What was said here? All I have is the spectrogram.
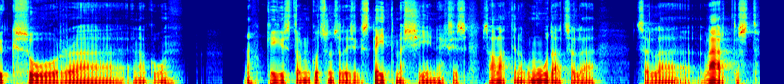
üks suur äh, nagu noh, keegi vist on kutsunud seda isegi state machine ehk siis sa alati nagu muudad selle, selle väärtust.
